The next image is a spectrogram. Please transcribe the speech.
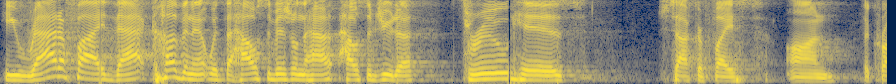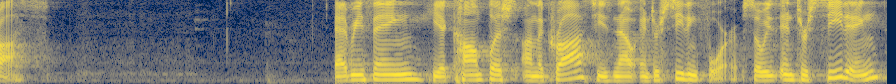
He ratified that covenant with the house of Israel and the house of Judah through his sacrifice on the cross. Everything he accomplished on the cross, he's now interceding for. So he's interceding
